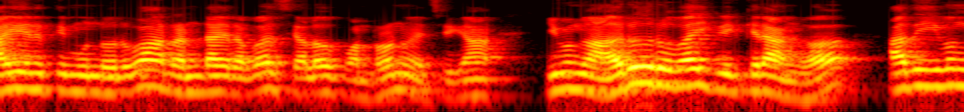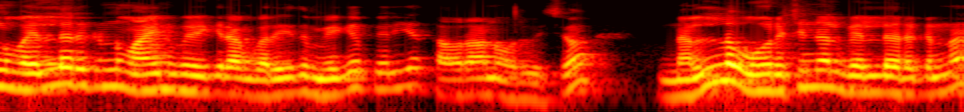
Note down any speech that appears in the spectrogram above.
ஆயிரத்தி முந்நூறுரூவா ரெண்டாயிரம் ரூபாய் செலவு பண்ணுறோன்னு வச்சுக்கான் இவங்க அறுபது ரூபாய்க்கு விற்கிறாங்க அது இவங்க வெளில இருக்குன்னு வாங்கி போய் விற்கிறாங்க பாரு. இது மிகப்பெரிய தவறான ஒரு விஷயம். நல்ல ஒரிஜினல் வெளில இருக்குன்னா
